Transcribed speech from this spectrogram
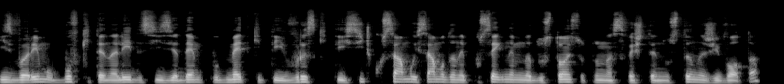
изварим обувките, нали, да си изядем подметките и връзките и всичко само и само да не посегнем на достоинството на свещеността на живота.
